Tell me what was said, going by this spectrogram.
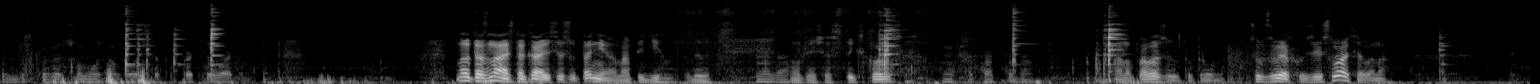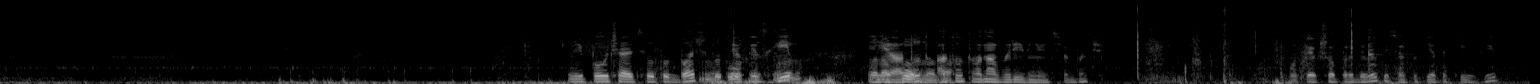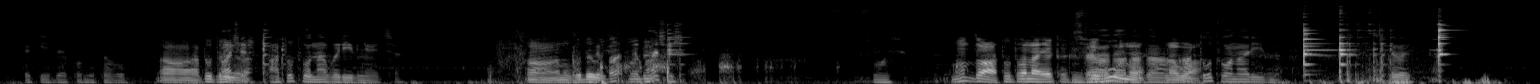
Так би сказати, що можна було ще попрацювати. Ну ти знаєш, така, якщо що. Та ні, вона підігнута, диви. Ну да. От я зараз стик складу. Ну що так, то да. А ну положив тут ровно. Щоб зверху зійшлася вона. І виходить, отут, бач, Ну, тут як згиб, Вона і, а, тут, а тут вона вирівнюється, бач. От якщо придивитися, тут є такий згиб, який йде по металу. А тут. Бачиш? А тут вона вирівнюється. Ага, ну Ти, подивись. ба- ти бачиш? Ось. Ну так, да, тут вона як фігурна нова. А тут вона рівна. Диви.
